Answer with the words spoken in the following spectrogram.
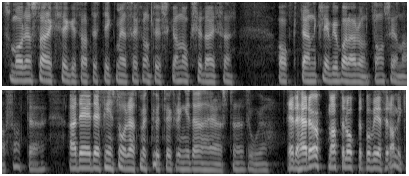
som har en stark segerstatistik med sig från Tyskland, Oxidizer. Och den klev ju bara runt dem senast. Så att, eh, ja, det, det, finns nog rätt mycket utveckling i den här hästen, det tror jag. Är det här det öppnaste loppet på V4, Micke?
